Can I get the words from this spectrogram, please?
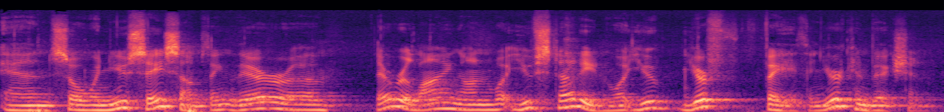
And so when you say something, they're, uh, they're relying on what you've studied, and what you, your faith and your conviction.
